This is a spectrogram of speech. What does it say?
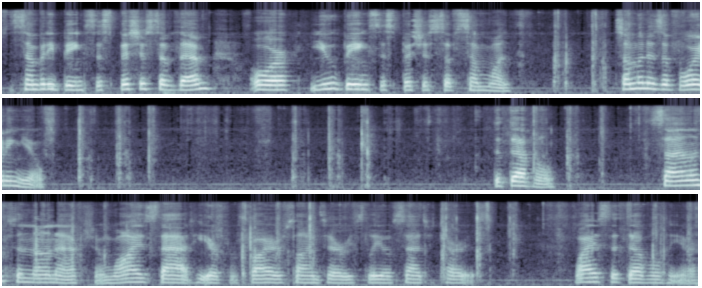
somebody being suspicious of them or you being suspicious of someone Someone is avoiding you. The devil. Silence and non-action. Why is that here for fire signs, Aries, Leo, Sagittarius? Why is the devil here?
